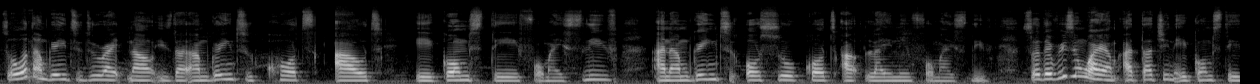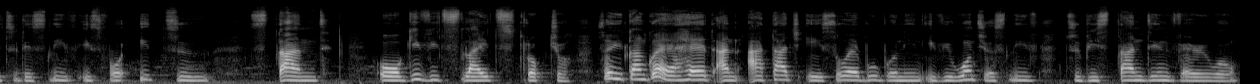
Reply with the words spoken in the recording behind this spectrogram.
So what i'm going to do right now is that i'm going to cut out a gum stay for my sleeve and i'm going to also cut outlining for my sleeve. So the reason why i'm attaching a gum stay to the sleeve is for it to stand or give it slight structure. So you can go ahead and attach a sewable boning if you want your sleeve to be standing very well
